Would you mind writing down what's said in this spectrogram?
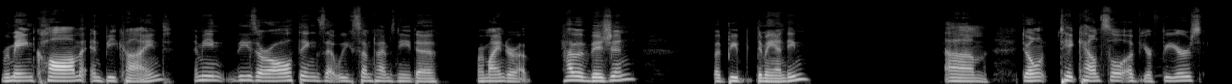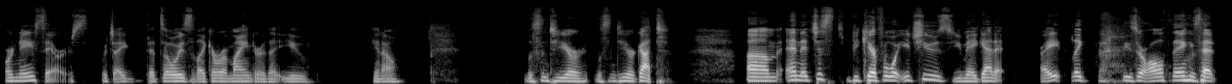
remain calm and be kind. I mean, these are all things that we sometimes need a reminder of. Have a vision, but be demanding. Um, don't take counsel of your fears or naysayers, which I, that's always like a reminder that you, you know, listen to your, listen to your gut. Um, and it just be careful what you choose. You may get it, right? Like these are all things that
